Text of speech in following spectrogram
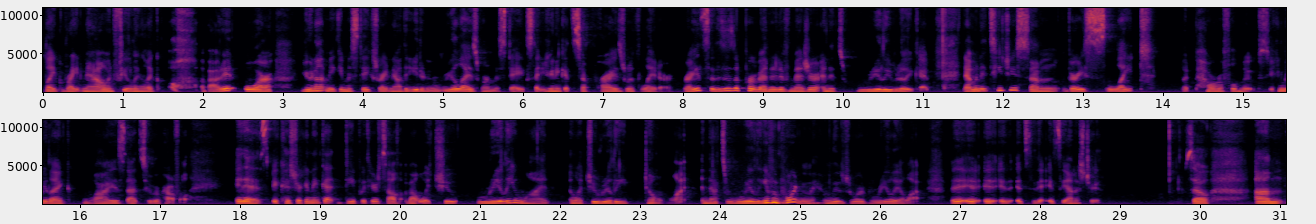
like right now and feeling like oh about it or you're not making mistakes right now that you didn't realize were mistakes that you're going to get surprised with later right so this is a preventative measure and it's really really good now i'm going to teach you some very slight but powerful moves you're going to be like why is that super powerful It is because you're going to get deep with yourself about what you really want and what you really don't want. And that's really important. I use the word really a lot, it, it, it, it's, it's the honest truth. So, um,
